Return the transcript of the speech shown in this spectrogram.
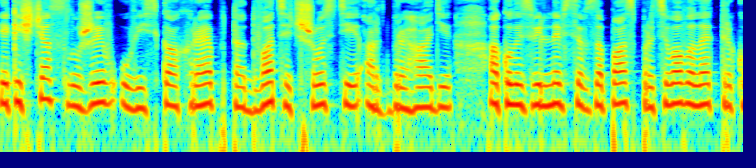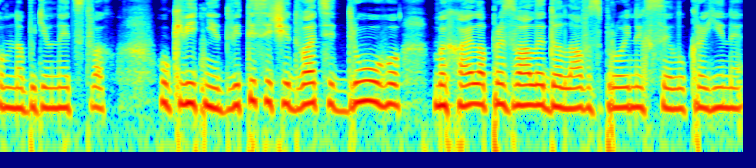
Якийсь час служив у військах РЕП та 26-й артбригаді, а коли звільнився в запас, працював електриком на будівництвах. У квітні 2022-го Михайла призвали до лав Збройних сил України.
